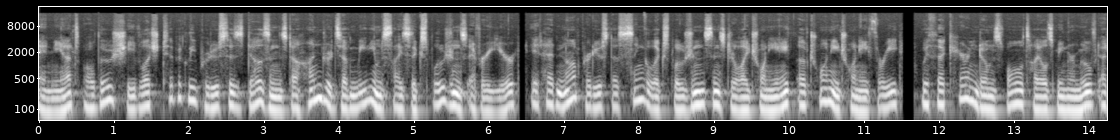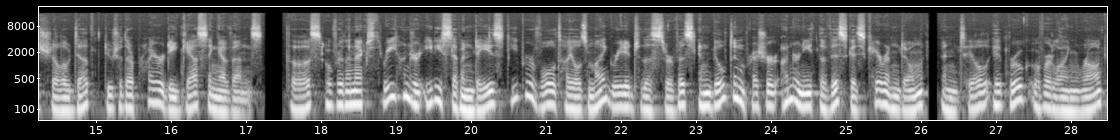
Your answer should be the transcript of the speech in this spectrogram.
And yet, although Shiveluch typically produces dozens to hundreds of medium sized explosions every year, it had not produced a single explosion since July 28th of 2023, with the Karan Dome's volatiles being removed at shallow depth due to their prior degassing events. Thus, over the next 387 days, deeper volatiles migrated to the surface and built in pressure underneath the viscous Karan dome until it broke overlying rock,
